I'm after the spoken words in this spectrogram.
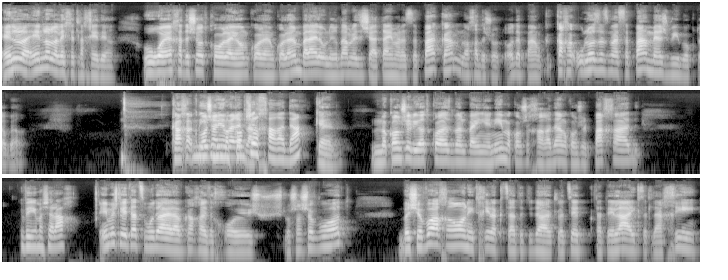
אין לו, אין לו ללכת לחדר. הוא רואה חדשות כל היום, כל היום, כל היום, בלילה הוא נרדם לאיזה שעתיים על הספה, קם, לא חדשות, עוד הפעם, ככה, הוא לא זז מהספה מ-7 באוקטובר. ככה, כמו שאני אומרת לך. ממקום של חרדה? כן. ממקום של להיות כל הזמן בעניינים, מקום של חרדה, מקום של פחד. ואימא שלך? אמא שלי הייתה צמודה אליו ככה איזה חו- שלושה שבועות. בשבוע האחרון היא התחילה קצת, את יודעת, לצאת קצת אליי, קצת לאחי,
